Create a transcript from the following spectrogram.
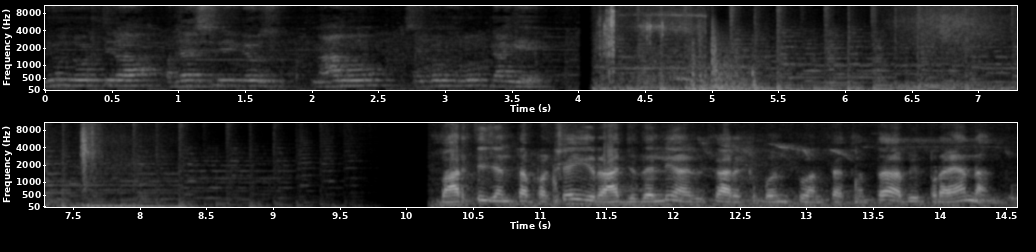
ನೀವು ನೋಡ್ತೀರಾ ಪ್ರಜಾಶ್ರೀ ನ್ಯೂಸ್. ನಾನು ಸೈಬಂಗ್ಲೂ ಡಾಂಗೆ. ಭಾರತೀಯ ಜನತಾ ಪಕ್ಷ ಈ ರಾಜ್ಯದಲ್ಲಿ ಅಧಿಕಾರಕ್ಕೆ ಬಂತು ಅಂತಕ್ಕಂಥ ಅಭಿಪ್ರಾಯ ನಂದು.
